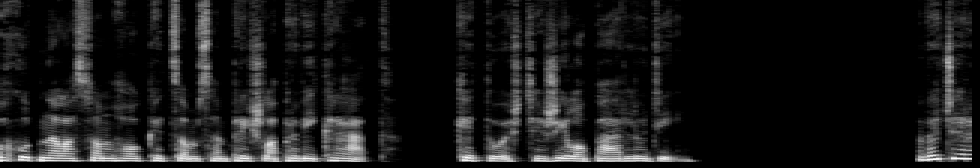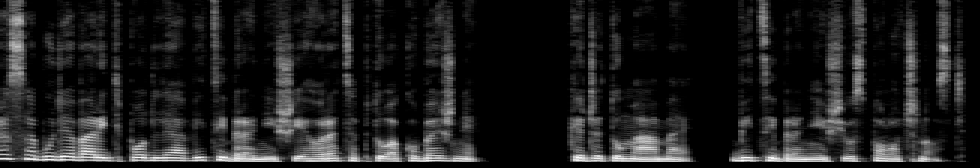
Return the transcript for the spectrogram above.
Ochutnala som ho, keď som sem prišla prvýkrát, keď tu ešte žilo pár ľudí. Večera sa bude variť podľa vycibrenejšieho receptu ako bežne, keďže tu máme vycibrenejšiu spoločnosť.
